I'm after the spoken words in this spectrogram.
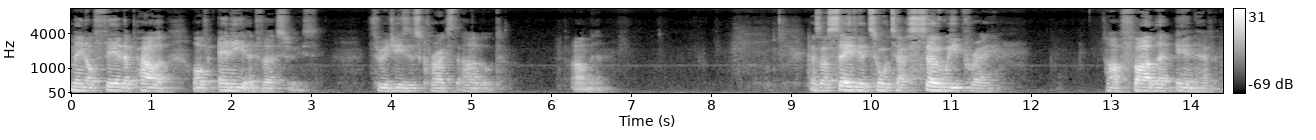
may not fear the power of any adversaries. Through Jesus Christ our Lord. Amen. As our Saviour taught us, so we pray. Our Father in heaven,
